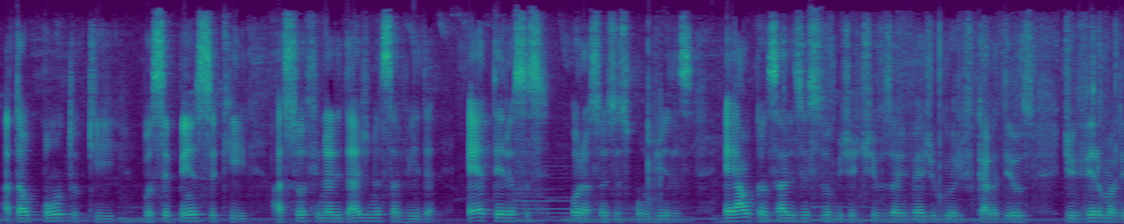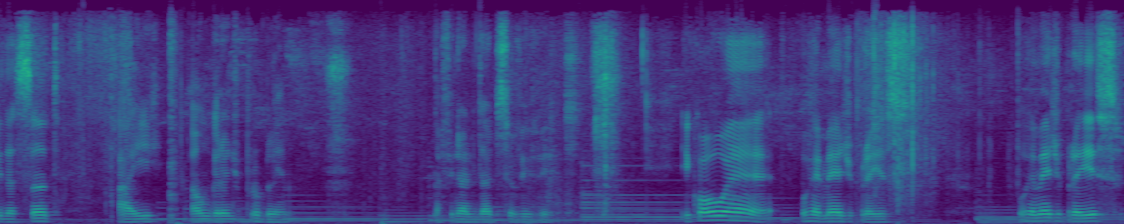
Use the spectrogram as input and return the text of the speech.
a tal ponto que você pensa que a sua finalidade nessa vida é ter essas orações respondidas, é alcançar esses objetivos ao invés de glorificar a Deus, de viver uma vida santa, aí há um grande problema na finalidade do seu viver. E qual é o remédio para isso? O remédio para isso,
